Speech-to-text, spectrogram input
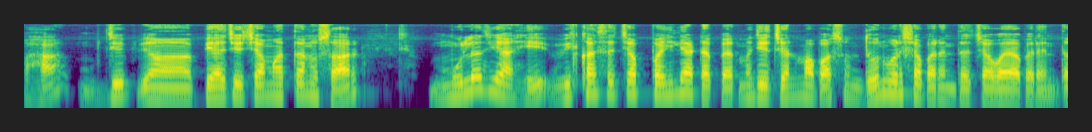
पहा जे पियाजेच्या मतानुसार मुलं जी आहे विकासाच्या पहिल्या टप्प्यात म्हणजे जन्मापासून दोन वर्षापर्यंतच्या वयापर्यंत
